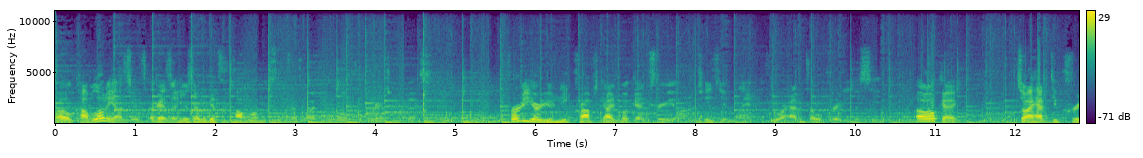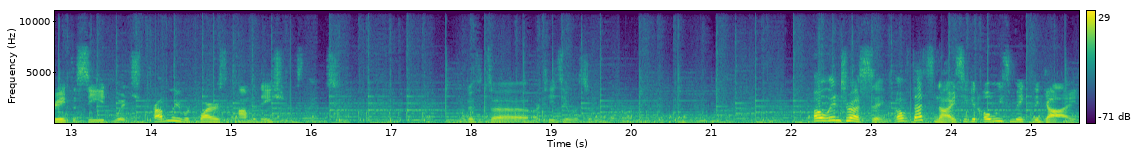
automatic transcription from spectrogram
oh, Cobbleonia seeds. Okay, so here's how we get some Cobbleonia seeds. That's why I need a little branch of this. Refer to your unique crops guidebook entry on Artesia plant if you are having trouble creating the seed. Oh, okay. So I have to create the seed, which probably requires the combination of things. What if it's a Artesia some Oh, interesting. Oh, that's nice. You can always make the guide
